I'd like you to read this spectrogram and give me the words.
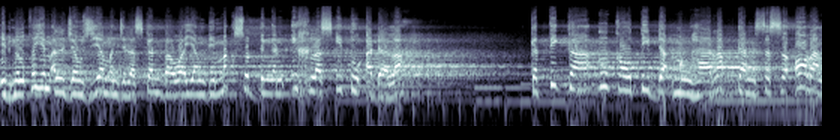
Ibnul Qayyim Al-Jauziyah menjelaskan bahwa yang dimaksud dengan ikhlas itu adalah ketika engkau tidak mengharapkan seseorang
